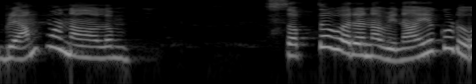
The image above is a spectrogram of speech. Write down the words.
బ్రాహ్మణాలం సప్తవరణ వినాయకుడు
